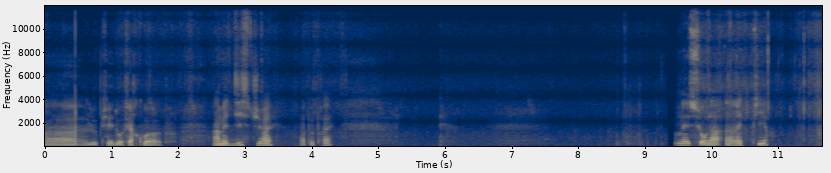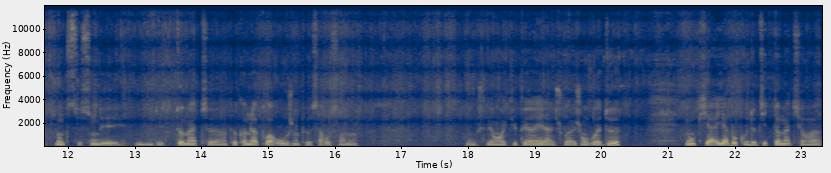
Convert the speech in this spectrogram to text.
Euh, le pied doit faire quoi 1m10 je dirais, à peu près. On est sur la Red Pear. Donc ce sont des, tomates euh, un peu comme la poire rouge, un peu, ça ressemble. Hein. Donc je vais en récupérer, là j'en vois, deux. Donc il y, a beaucoup de petites tomates sur, euh,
